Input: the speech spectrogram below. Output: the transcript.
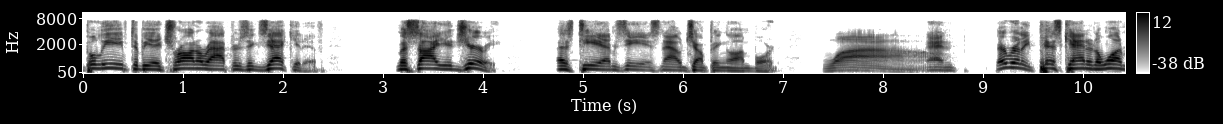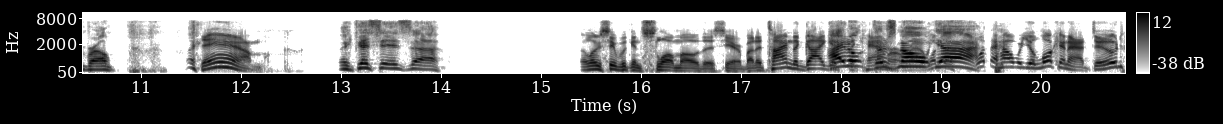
believed to be a Toronto Raptors executive, Masai Ujiri, as TMZ is now jumping on board. Wow. And they're really pissed Canada won, bro. Damn. Like this is uh Let me see if we can slow mo this here. By the time the guy gets I don't- the camera there's no- around, what the- yeah. what the hell were you looking at, dude?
